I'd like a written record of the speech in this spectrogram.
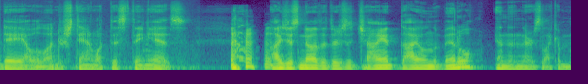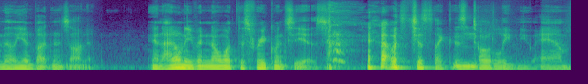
day I will understand what this thing is. I just know that there's a giant dial in the middle, and then there's like a million buttons on it, and I don't even know what this frequency is. I was just like this totally new ham.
